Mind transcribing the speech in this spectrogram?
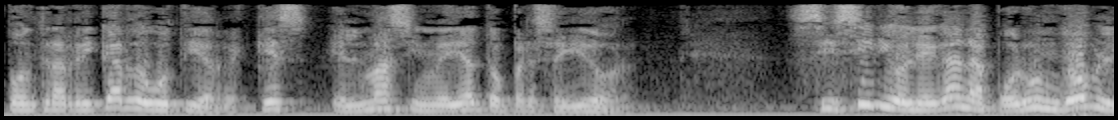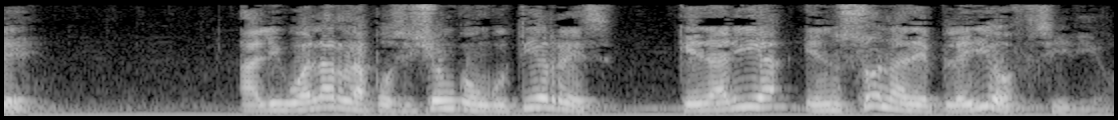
contra Ricardo Gutiérrez, que es el más inmediato perseguidor. Si Sirio le gana por un doble al igualar la posición con Gutiérrez, quedaría en zona de playoff Sirio.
